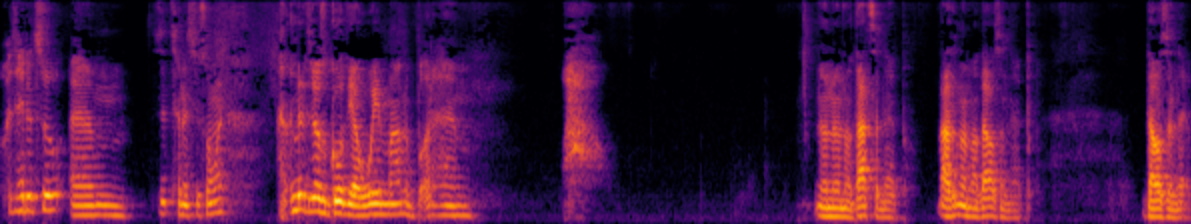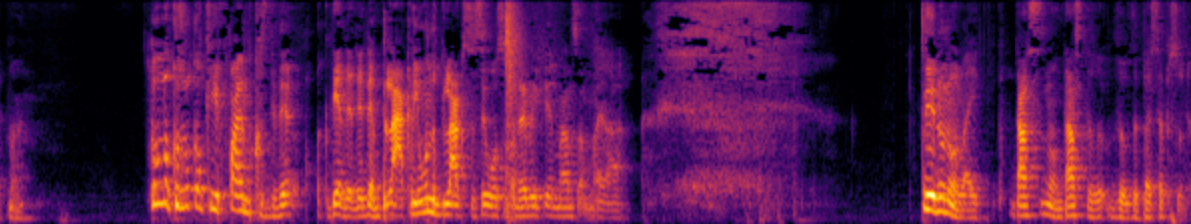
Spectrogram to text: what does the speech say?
Where they headed to? Um, is it Tennessee somewhere? Maybe they just go their way, man. But um. No, no, no, that's a nip. No, no, no, that was a nip. That was a nip, man. Because look, look, okay, fine, because they're, they're, they're, they're black, and you want the blacks to say what's up and everything, man, something like that. Yeah, no, no, like, that's, no, that's the, the, the best episode.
